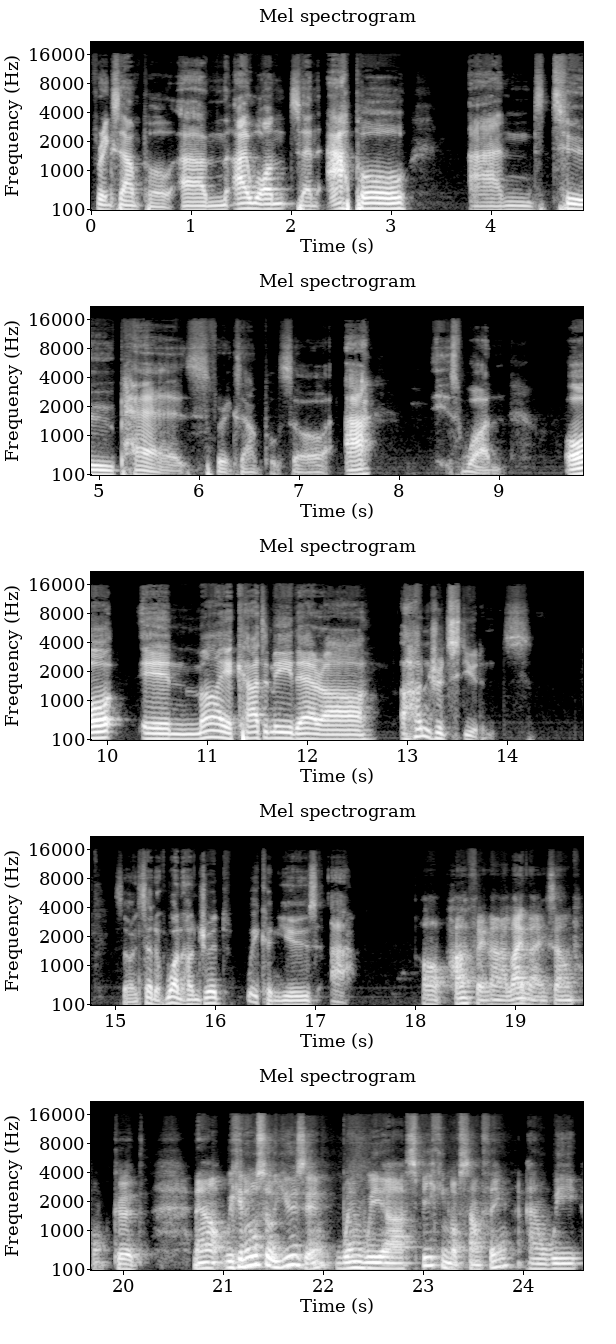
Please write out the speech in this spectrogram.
For example, um, I want an apple and two pears, for example. So a is one. Or in my academy, there are 100 students. So instead of 100, we can use a. Oh, perfect. I like that example. Good. Now, we can also use it when we are speaking of something and we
